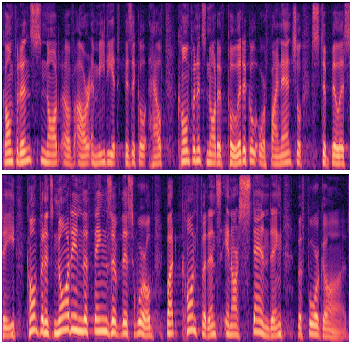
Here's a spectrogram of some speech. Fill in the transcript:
Confidence not of our immediate physical health, confidence not of political or financial stability, confidence not in the things of this world, but confidence in our standing before God.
